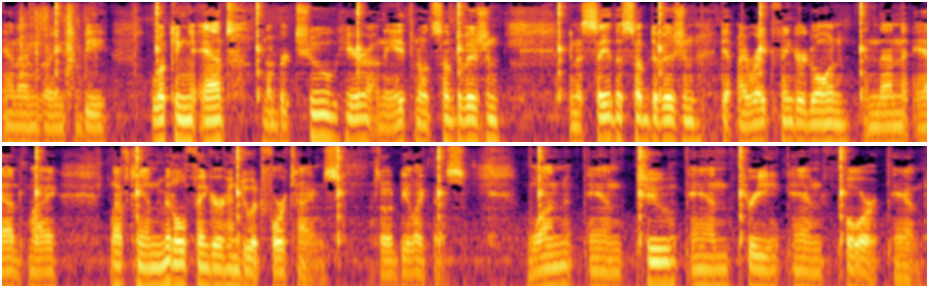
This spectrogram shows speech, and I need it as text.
and I'm going to be looking at number two here on the eighth note subdivision. I'm going to say the subdivision, get my right finger going, and then add my left hand middle finger and do it four times. So it'd be like this one and two and three and four and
